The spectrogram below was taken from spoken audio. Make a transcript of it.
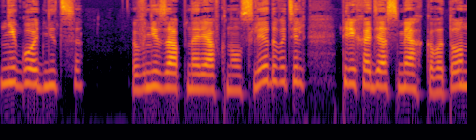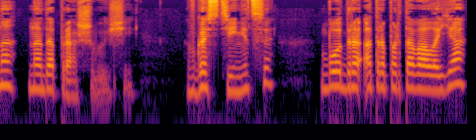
негодница?» Внезапно рявкнул следователь, переходя с мягкого тона на допрашивающий. «В гостинице?» — бодро отрапортовала я,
